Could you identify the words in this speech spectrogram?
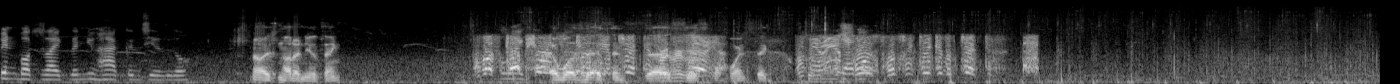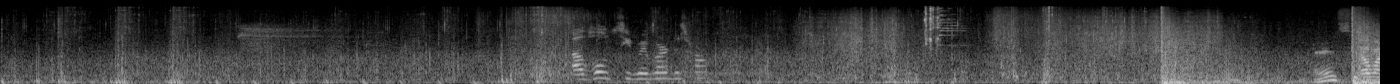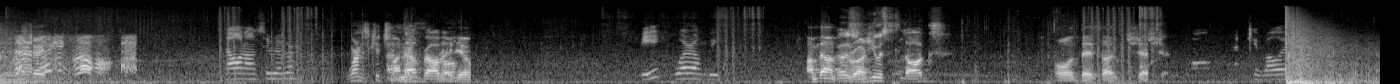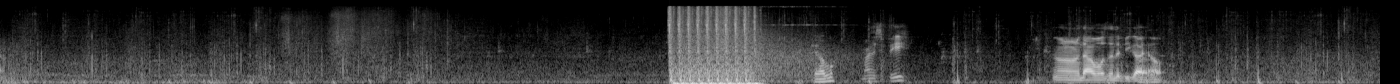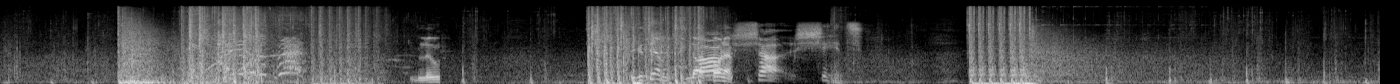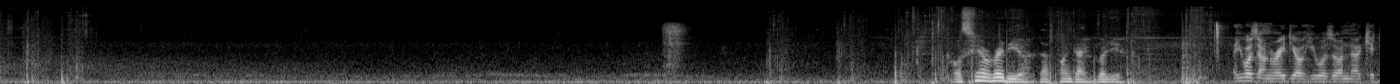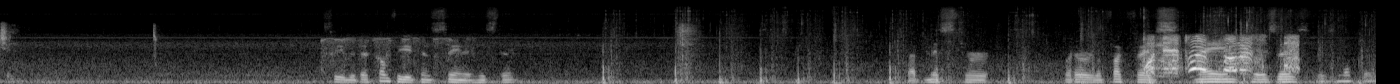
Pinbot is like the new hack in CSGO. No, it's not a new thing. Like- It was there secure since the uh, in this area. CS 1.6. We'll be reinforced once we take an objective. I'll hold C river this round. I didn't see No one. They're taking Bravo. No one on C river. One's kitchen. I'm down down Bravo. radio. B? Where on B? I'm down Those rush. used logs. Oh, there's a shit. Okay, volley. Kill. Minus B. No, no, that wasn't the big guy. Oh. No. Blue. You see him. No, Oh, corner. shut. Shit. Was he on radio? That one guy radio. He wasn't on radio. He was on uh, kitchen. See, with the config you can see it, he's there. That Mr. Whatever the fuck face One minute left, name is this is not there.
